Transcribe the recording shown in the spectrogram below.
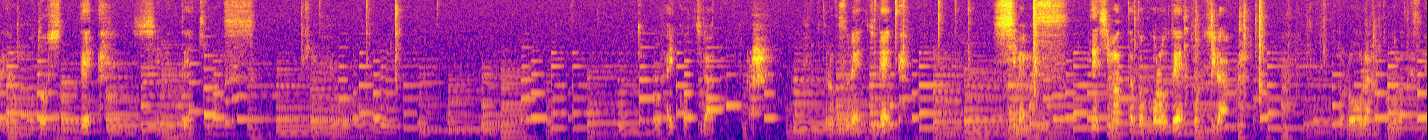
れを戻して締めていきます。はいこちら。トルクスレンチで締めます。で締まったところでこちら。ローラーのところですね。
